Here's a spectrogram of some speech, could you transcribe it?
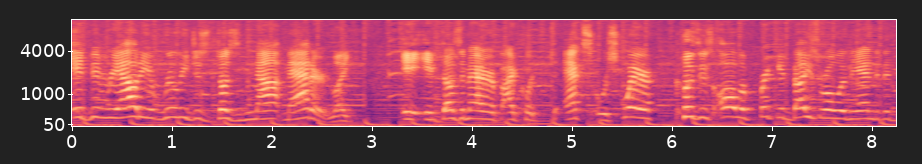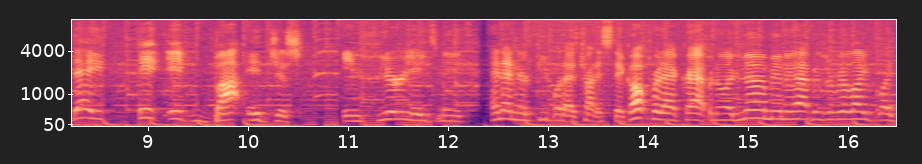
if in reality it really just does not matter? Like, it, it doesn't matter if I click X or square because it's all a freaking dice roll in the end of the day. It it it just infuriates me. And then there's people that try to stick up for that crap and they're like, nah, man, it happens in real life. Like,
